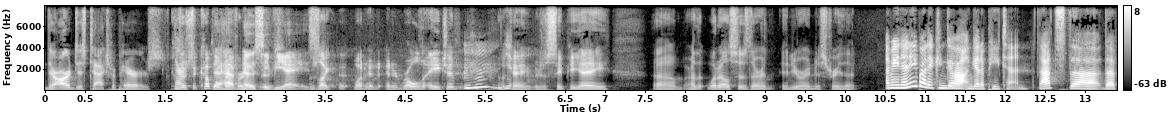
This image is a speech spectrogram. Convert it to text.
there are just tax preparers. There's a couple that have no CPAs. There's, there's like uh, what an, an enrolled agent. Mm-hmm. Okay, yeah. there's a CPA. Um, the, what else is there in, in, your industry that? I mean, anybody can go out and get a PTIN. That's the the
